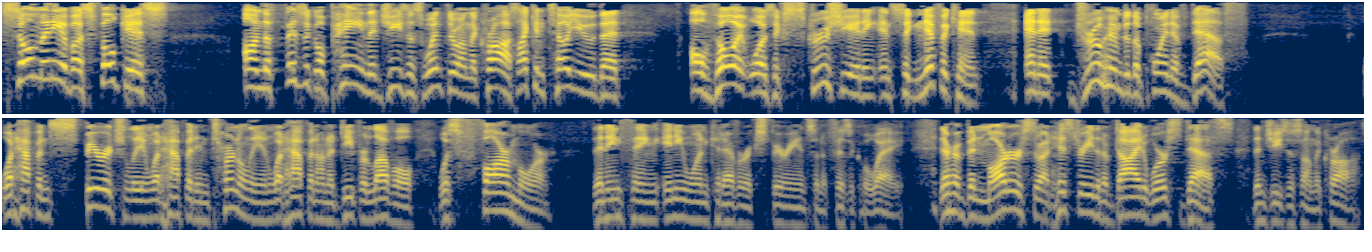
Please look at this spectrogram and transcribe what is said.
so many of us focus on the physical pain that Jesus went through on the cross. I can tell you that although it was excruciating and significant and it drew him to the point of death, what happened spiritually and what happened internally and what happened on a deeper level was far more than anything anyone could ever experience in a physical way. There have been martyrs throughout history that have died worse deaths than Jesus on the cross.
